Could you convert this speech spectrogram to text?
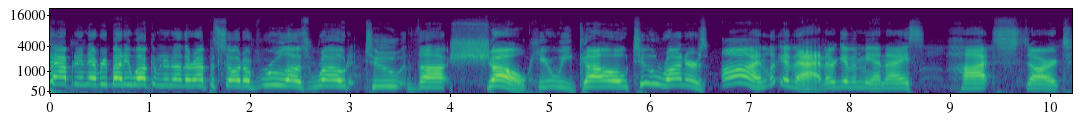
What's happening, everybody? Welcome to another episode of Rullo's Road to the Show. Here we go. Two runners on. Look at that. They're giving me a nice hot start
